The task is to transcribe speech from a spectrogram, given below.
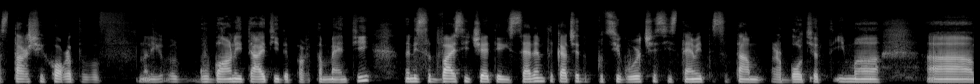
старши хората в нали, глобалните IT департаменти, нали, са 24-7, така че да подсигурят, че системите са там, работят, има, а,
